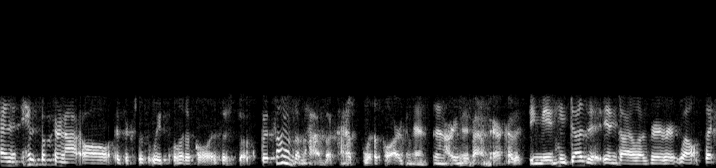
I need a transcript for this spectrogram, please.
And his books are not all as explicitly political as this book, but some of them have a kind of political argument and an argument about America that's being made. And he does it in dialogue very, very well. But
